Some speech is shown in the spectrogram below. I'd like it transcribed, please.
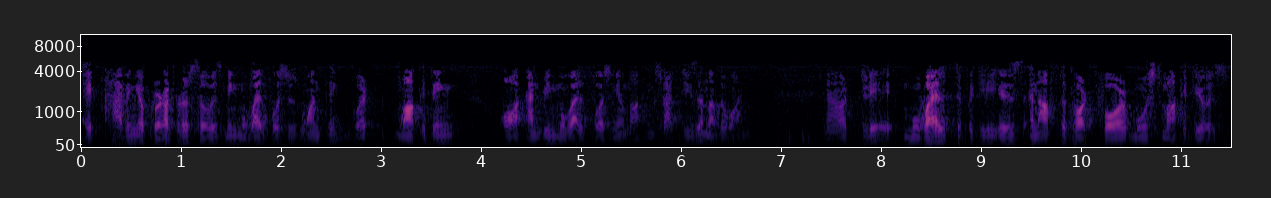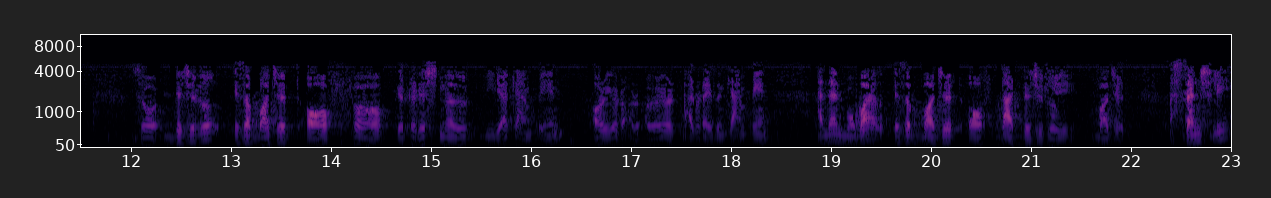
Right? Having a product or a service being mobile first is one thing, but marketing or, and being mobile first in your marketing strategy is another one. Now, today, mobile typically is an afterthought for most marketers. So digital is a budget of uh, your traditional media campaign or your, or your advertising campaign, and then mobile is a budget of that digital budget essentially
